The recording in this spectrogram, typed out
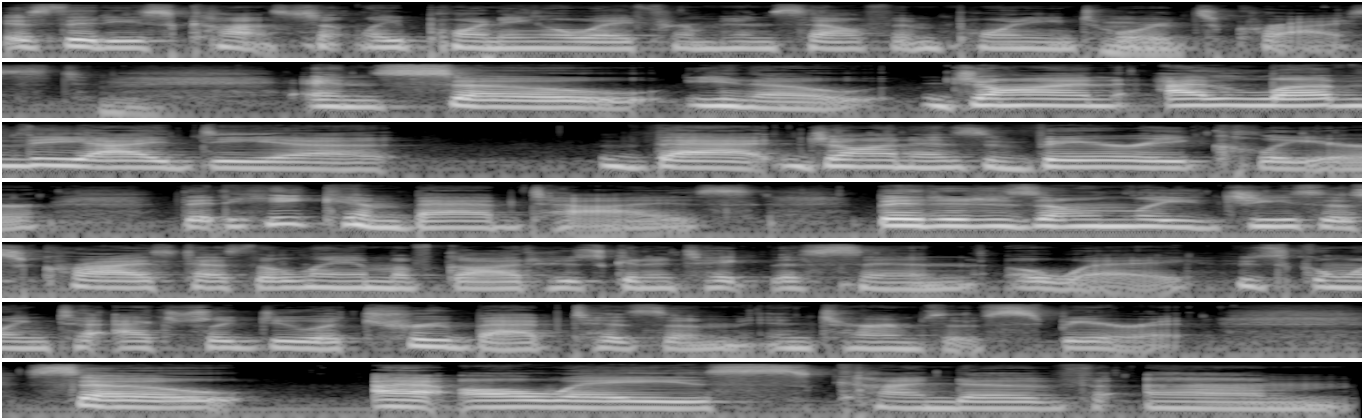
is that he's constantly pointing away from himself and pointing hmm. towards mm. Christ, mm. and so you know, John, I love the idea that John is very clear that he can baptize, but it is only Jesus Christ as the Lamb of God who's going to take the sin away, who's going to actually do a true baptism in terms of spirit. So I always kind of um,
